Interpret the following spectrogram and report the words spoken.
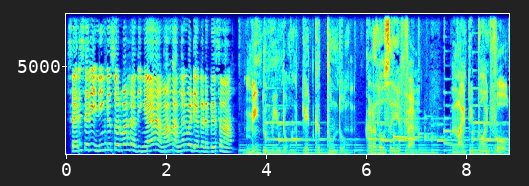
சரி சரி நீங்க சொர்வாகாதீங்க. வாங்க அங்கன்வாடி அக்கட பேசலாம். மீண்டும் மீண்டும் கேட்க தூண்டும். கடலோசை எஃப்எம் 90.4 பாயிண்ட் ஃபோர்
